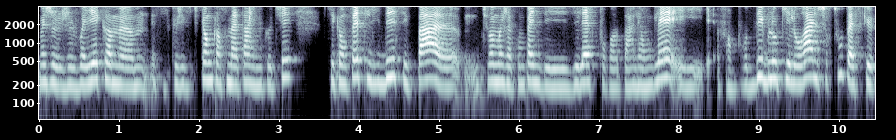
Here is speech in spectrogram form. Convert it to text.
Moi, je, je le voyais comme, euh, c'est ce que j'expliquais encore ce matin à une coachée, c'est qu'en fait, l'idée, c'est pas, euh, tu vois, moi, j'accompagne des élèves pour parler anglais et enfin pour débloquer l'oral surtout parce que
